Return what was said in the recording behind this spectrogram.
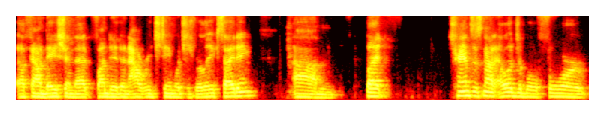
a, foundation that funded an outreach team, which is really exciting. Um, but transit's not eligible for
